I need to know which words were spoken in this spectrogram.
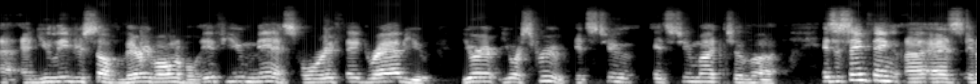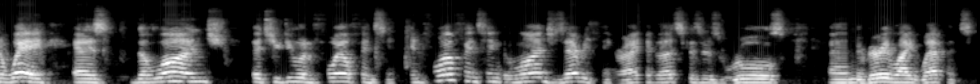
uh, and you leave yourself very vulnerable. If you miss or if they grab you, you're you're screwed. It's too it's too much of a. It's the same thing uh, as in a way as the lunge that you do in foil fencing. In foil fencing, the lunge is everything, right? That's because there's rules and they're very light weapons.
